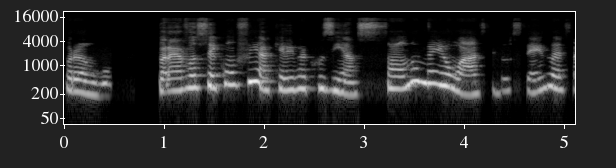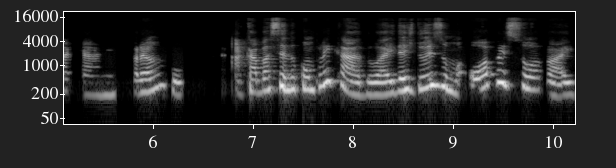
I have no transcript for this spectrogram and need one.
frango para você confiar que ele vai cozinhar só no meio ácido, sendo essa carne frango, acaba sendo complicado. Aí das duas uma, ou a pessoa vai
